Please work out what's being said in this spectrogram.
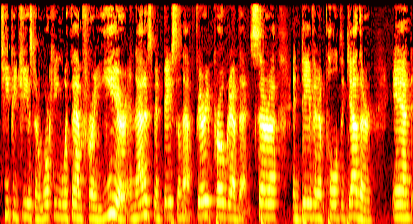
TPG has been working with them for a year, and that has been based on that very program that Sarah and David have pulled together. And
